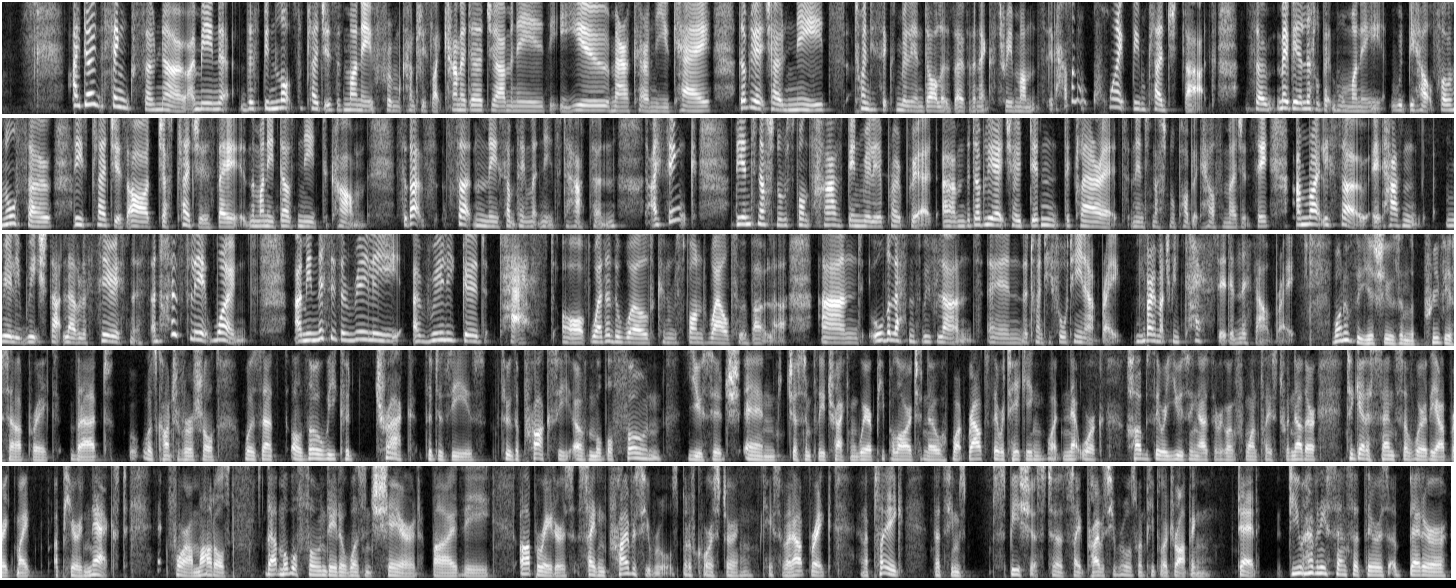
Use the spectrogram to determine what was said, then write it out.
I don't think so, no. I mean, there's been lots of pledges of money from countries like Canada, Germany, the EU, America, and the UK. WHO needs $26 million over the next three months. It hasn't quite been pledged that. So maybe a little bit more money would be helpful. And also, these pledges are just pledges. They, the money does need to come. So that's certainly something that needs to happen. I think the international response has been really appropriate. Um, the WHO didn't declare it an international public health emergency, and rightly so. It hasn't really reached that level of seriousness, and hopefully it won't. I mean, this is a really a really good test of whether the world can respond well to Ebola, and all the lessons we've learned in the 2014 outbreak very much been tested in this outbreak. One of the issues in the previous outbreak that was controversial was that although we could track the disease through the proxy of mobile phone usage and just simply tracking where people are to know what routes they were taking, what network hubs they were using as they were going from one place to another, to get a sense of where the outbreak might appear next for our models. That mobile phone data wasn't shared by the operators, citing privacy rules. But of course, during case of an outbreak and a plague, that seems specious to cite privacy rules when people are dropping dead. Do you have any sense that there is a better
